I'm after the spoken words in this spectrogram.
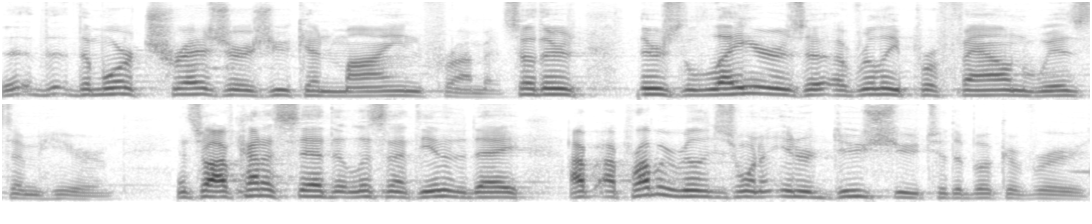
the, the more treasures you can mine from it. So there's, there's layers of really profound wisdom here. And so I've kind of said that, listen, at the end of the day, I, I probably really just want to introduce you to the book of Ruth.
